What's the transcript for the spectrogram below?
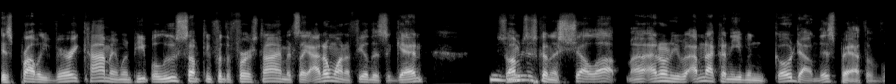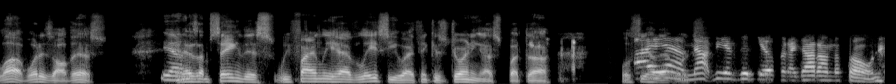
is probably very common when people lose something for the first time it's like i don't want to feel this again mm-hmm. so i'm mm-hmm. just going to shell up I, I don't even i'm not going to even go down this path of love what is all this yeah. And as I'm saying this, we finally have Lacie, who I think is joining us, but uh, we'll see. I am works. not via video, but I got on the phone.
